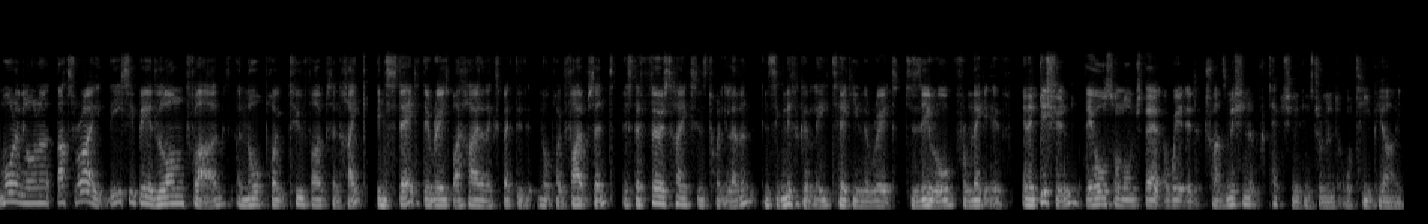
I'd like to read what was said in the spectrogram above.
Morning, Lorna. That's right. The ECB had long flagged a 0.25% hike. Instead, they raised by higher than expected 0.5%. It's their first hike since 2011 and significantly taking the rate to zero from negative. In addition, they also launched their awaited Transmission Protection Instrument, or TPI.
